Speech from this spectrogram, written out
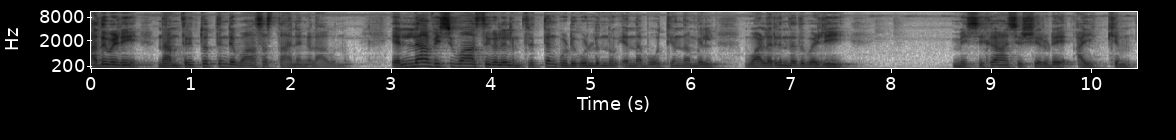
അതുവഴി നാം ത്രിത്വത്തിന്റെ വാസസ്ഥാനങ്ങളാകുന്നു. എല്ലാ വിശ്വാസികളിലും ത്രിത്വം കുടികൊള്ളുന്നു എന്ന ബോധ്യം നമ്മിൽ വളരുന്നത് വഴി മിശിഹാ ശിഷ്യരുടെ ഐക്യം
